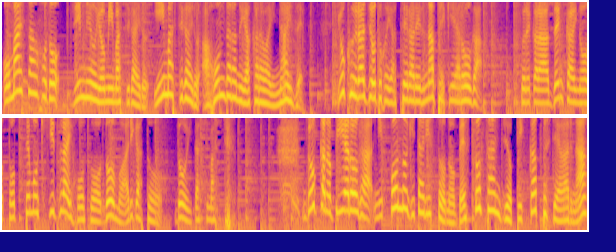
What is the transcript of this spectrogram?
お前さんほど人名を読み間違える、言い間違えるアホンダラの輩はいないぜ。よくラジオとかやってられるな、ペケ野郎が。それから前回のとっても聞きづらい放送どうもありがとう。どういたしまして。どっかの PRO が日本のギタリストのベスト30をピックアップしてやがるな。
